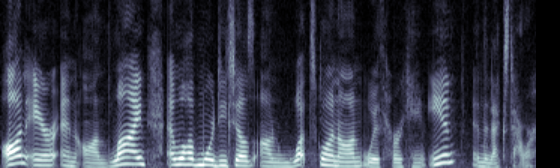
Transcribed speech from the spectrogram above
on air and online, and we'll have more details on what's going on with Hurricane Ian in the next hour.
